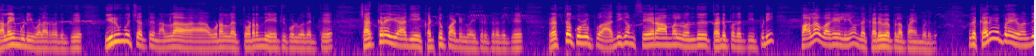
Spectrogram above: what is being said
தலைமுடி வளர்றதுக்கு இரும்பு சத்து நல்லா உடலில் தொடர்ந்து ஏற்றுக்கொள்வதற்கு சர்க்கரை வியாதியை கட்டுப்பாட்டில் வைத்திருக்கிறதுக்கு இரத்த கொழுப்பு அதிகம் சேராமல் வந்து தடுப்பதற்கு இப்படி பல வகையிலையும் இந்த கருவேப்பிலை பயன்படுது. இந்த கருவேப்பிலையை வந்து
